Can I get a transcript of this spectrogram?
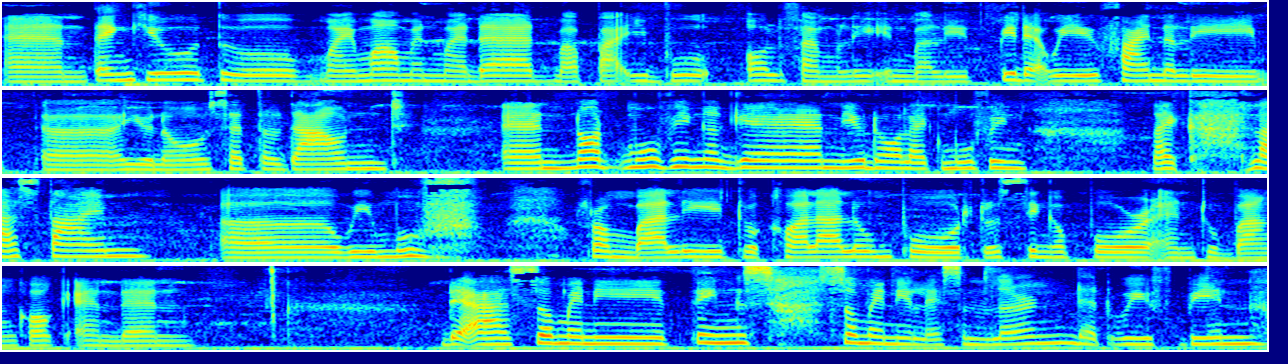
and thank you to my mom and my dad bapak ibu all family in bali. That we finally uh, you know settle down and not moving again you know like moving like last time uh, we moved from bali to kuala lumpur to singapore and to bangkok. And then there are so many things so many lessons learned that we've been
